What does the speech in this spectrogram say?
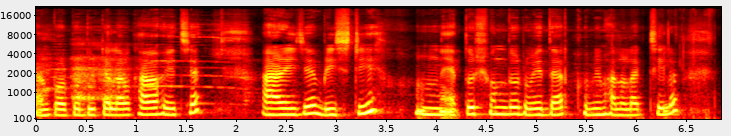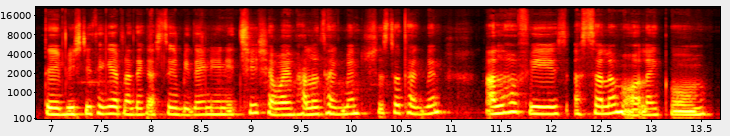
কারণ পরপর দুটা লাউ খাওয়া হয়েছে। আর এই যে বৃষ্টি এত সুন্দর ওয়েদার খুবই ভালো লাগছিল। তো এই বৃষ্টি থেকে আপনাদের কাছ থেকে বিদায় নিয়ে নিচ্ছি। সবাই ভালো থাকবেন, সুস্থ থাকবেন। আল্লাহ হাফিজ, আসসালামু আলাইকুম।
